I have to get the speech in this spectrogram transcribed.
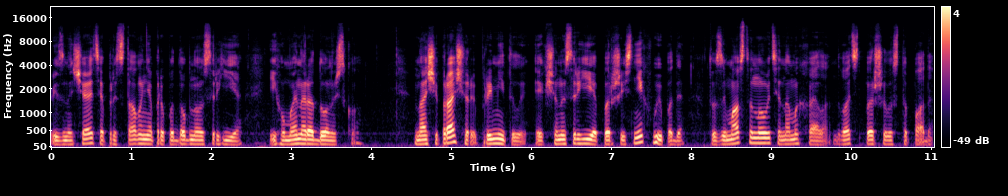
відзначається представлення преподобного Сергія Ігумена Радонежського. Наші пращури примітили, якщо на Сергія перший сніг випаде, то зима встановиться на Михайла 21 листопада.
